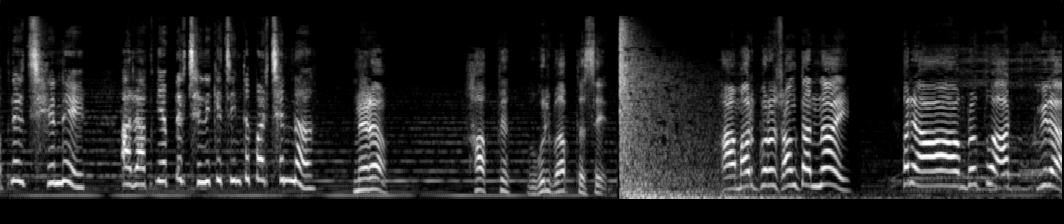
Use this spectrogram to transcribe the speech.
আপনার ছেলে আর আপনি আপনার ছেলেকে চিনতে পারছেন না। ম্যাডাম আপনি ভুল ভাবতেছেন। আমার কোনো সন্তান নাই। আরে আমরা তো আট ক্রীড়া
